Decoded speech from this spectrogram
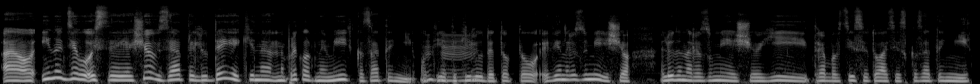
А, іноді, ось е, якщо взяти людей, які не, наприклад, не вміють казати ні. От є такі люди. Тобто він розуміє, що людина розуміє, що їй треба в цій ситуації сказати ні,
